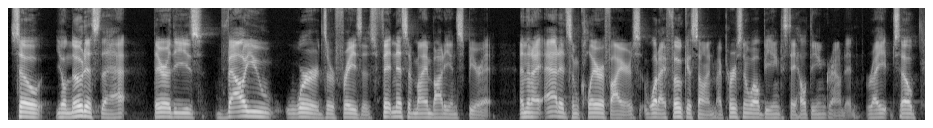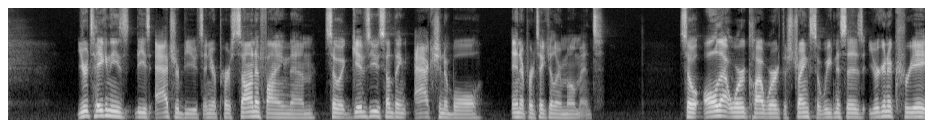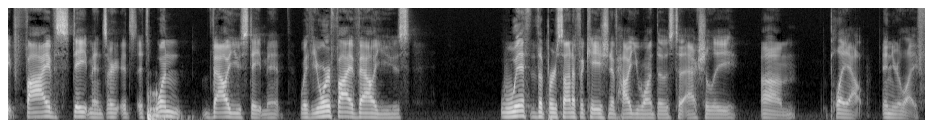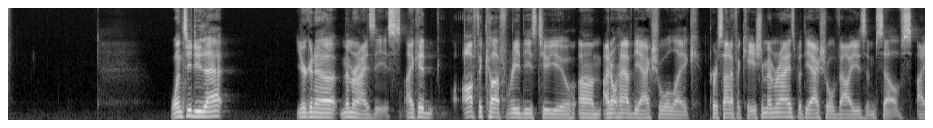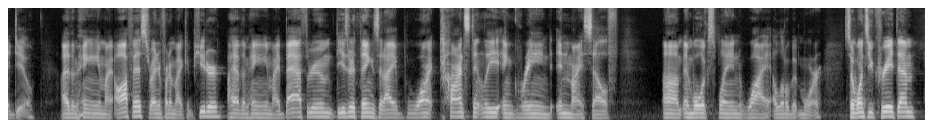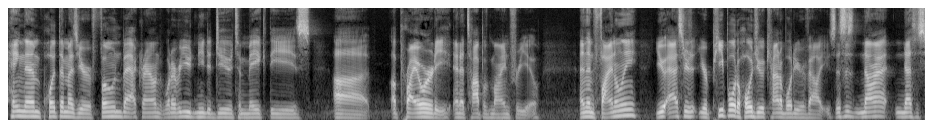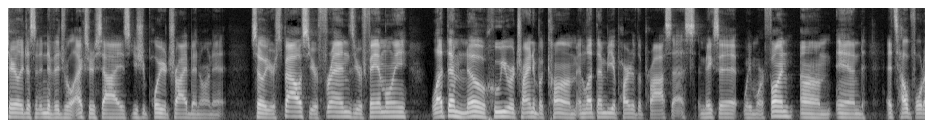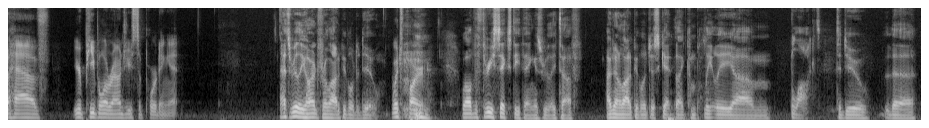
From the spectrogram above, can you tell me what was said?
So you'll notice that there are these value words or phrases fitness of mind, body, and spirit. And then I added some clarifiers, what I focus on, my personal well being to stay healthy and grounded, right? So you're taking these these attributes and you're personifying them so it gives you something actionable in a particular moment. So all that word cloud work, the strengths, the weaknesses, you're going to create five statements or it's it's one value statement with your five values with the personification of how you want those to actually um, play out in your life. Once you do that, you're gonna memorize these. I could off the cuff read these to you. Um, I don't have the actual like personification memorized, but the actual values themselves I do. I have them hanging in my office right in front of my computer. I have them hanging in my bathroom. These are things that I want constantly ingrained in myself. Um, and we'll explain why a little bit more. So once you create them, hang them, put them as your phone background, whatever you need to do to make these uh, a priority and a top of mind for you. And then finally, you ask your, your people to hold you accountable to your values. This is not necessarily just an individual exercise. You should pull your tribe in on it. So, your spouse, your friends, your family, let them know who you are trying to become and let them be a part of the process. It makes it way more fun. Um, and it's helpful to have your people around you supporting it. That's really hard for a lot of people to do. Which part? Well, the 360 thing is really tough. I've done a lot of people just get like completely um, blocked to do the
